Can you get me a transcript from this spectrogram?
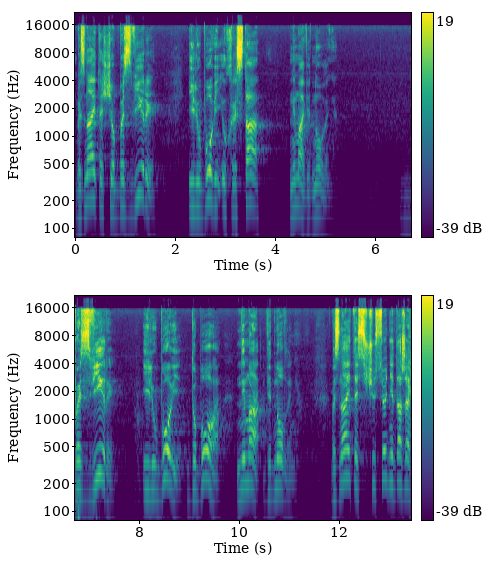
Ви знаєте, що без віри і любові у Христа нема відновлення. Без віри і любові до Бога нема відновлення. Ви знаєте, що сьогодні навіть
